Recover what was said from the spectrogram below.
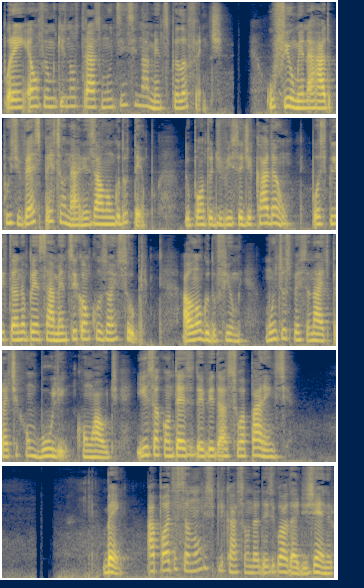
porém é um filme que nos traz muitos ensinamentos pela frente. O filme é narrado por diversos personagens ao longo do tempo, do ponto de vista de cada um, possibilitando pensamentos e conclusões sobre. Ao longo do filme, muitos personagens praticam bullying com Audi, e isso acontece devido à sua aparência. Bem, após essa longa explicação da desigualdade de gênero,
